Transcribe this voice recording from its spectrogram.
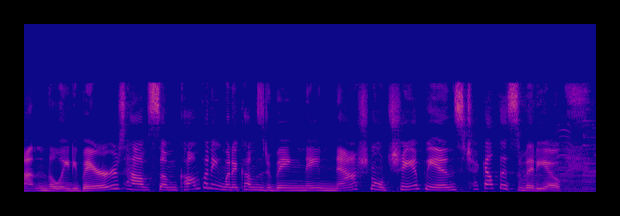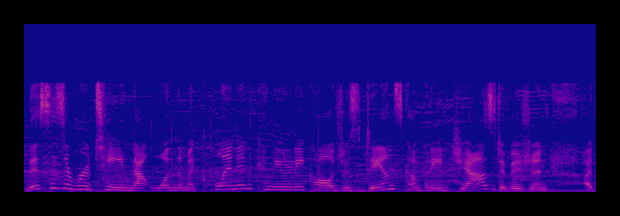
And the Lady Bears have some company when it comes to being named national champions. Check out this video. This is a routine that won the McLennan Community College's dance company jazz division a,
